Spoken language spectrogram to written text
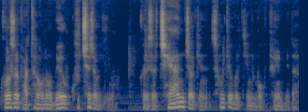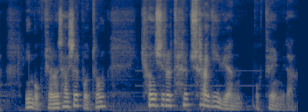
그것을 바탕으로 매우 구체적이고 그래서 제한적인 성격을 띠는 목표입니다. 이 목표는 사실 보통 현실을 탈출하기 위한 목표입니다.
